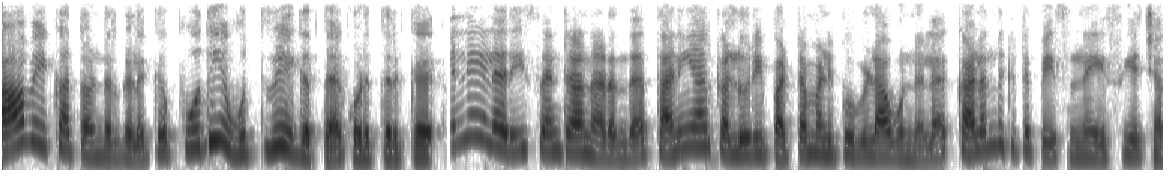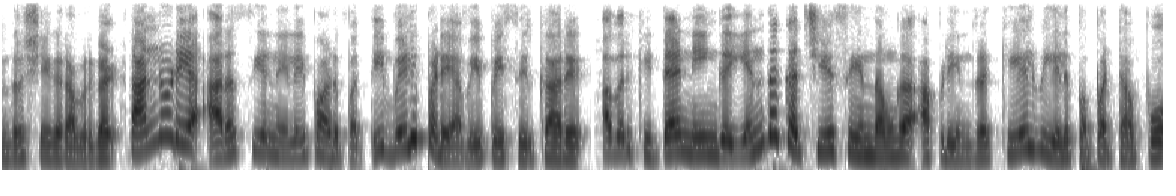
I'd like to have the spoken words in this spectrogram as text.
தாவே தாவேகா தொண்டர்களுக்கு புதிய உத்வேகத்தை கொடுத்திருக்கு. சென்னையில ரீசெண்டா நடந்த தனியார் கல்லூரி பட்டமளிப்பு விழா ஒண்ணுல கலந்துகிட்டு பேசின எஸ். ஏ. சந்திரசேகர் அவர்கள் தன்னுடைய அரசியல் நிலைப்பாடு பத்தி வெளிப்படையாவே பேசியிருக்காரு. அவர்கிட்ட நீங்க எந்த கட்சியை சேர்ந்தவங்க அப்படின்ற கேள்வி எழுப்பப்பட்டப்போ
